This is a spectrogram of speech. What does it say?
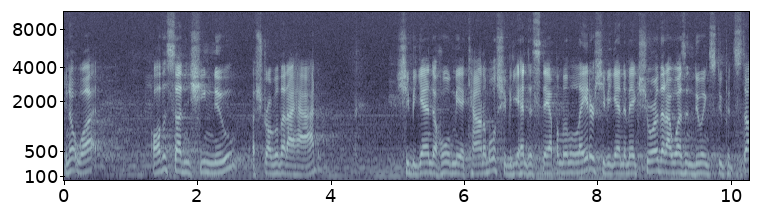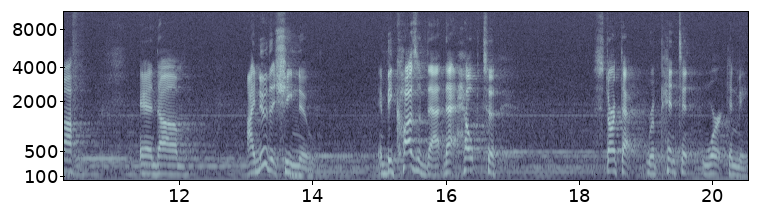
you know what? All of a sudden, she knew a struggle that I had. She began to hold me accountable. She began to stay up a little later. She began to make sure that I wasn't doing stupid stuff. And um, I knew that she knew. And because of that, that helped to start that repentant work in me.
